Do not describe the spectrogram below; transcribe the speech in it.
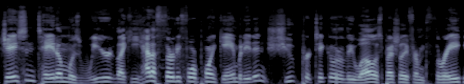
Jayson Tatum was weird. Like, he had a 34 point game, but he didn't shoot particularly well, especially from three.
